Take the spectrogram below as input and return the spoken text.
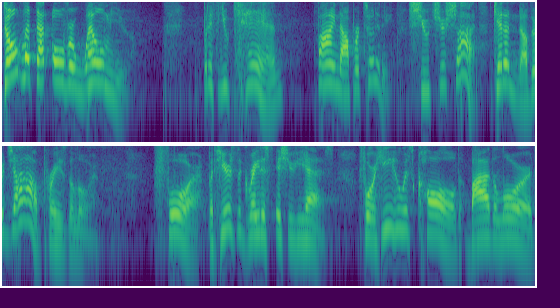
Don't let that overwhelm you. But if you can, find opportunity. Shoot your shot. Get another job, praise the Lord. For, but here's the greatest issue he has for he who is called by the Lord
